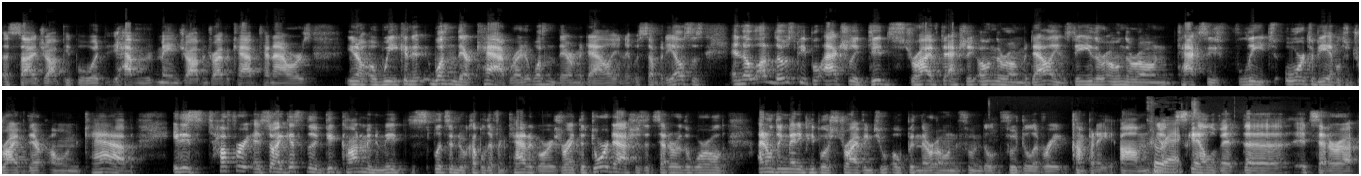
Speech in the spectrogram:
a side job. People would have a main job and drive a cab ten hours you know, a week, and it wasn't their cab, right? It wasn't their medallion; it was somebody else's. And a lot of those people actually did strive to actually own their own medallions, to either own their own taxi fleet or to be able to drive their own cab. It is tougher, and so I guess the gig economy to me splits into a couple different categories, right? The Door Dashes, et cetera, of the world. I don't think many people are striving to open their own food food delivery company. Um, Correct. You know, the scale of it, the et cetera.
